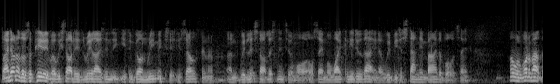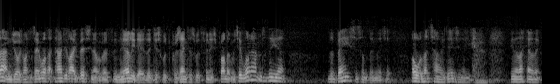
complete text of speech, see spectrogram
well, I don't know. There was a period where we started realizing that you could go and remix it yourself, you know, and we'd li- start listening to them or, or saying, "Well, why can you do that?" You know, we'd be just standing by the board saying, "Oh, well, what about that?" And George Martin saying, "Well, how do you like this?" You know, in the early days, they just would present us with finished product. We'd say, "What happened to the uh, the bass or something?" They said, "Oh, well, that's how it is." You know, you you know that kind of thing.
